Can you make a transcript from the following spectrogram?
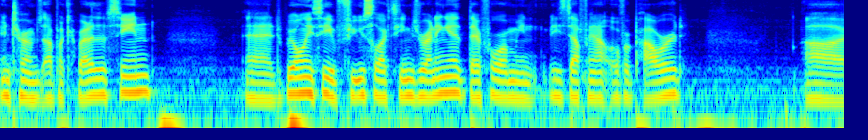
in terms of a competitive scene and we only see a few select teams running it. Therefore, I mean, he's definitely not overpowered. Uh,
